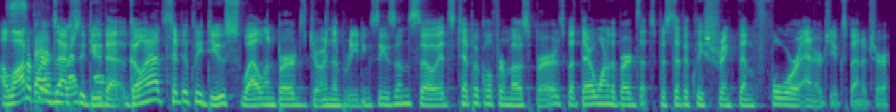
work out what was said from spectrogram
A lot of birds actually do that. Gonads typically do swell in birds during the breeding season, so it's typical for most birds, but they're one of the birds that specifically shrink them for energy expenditure.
